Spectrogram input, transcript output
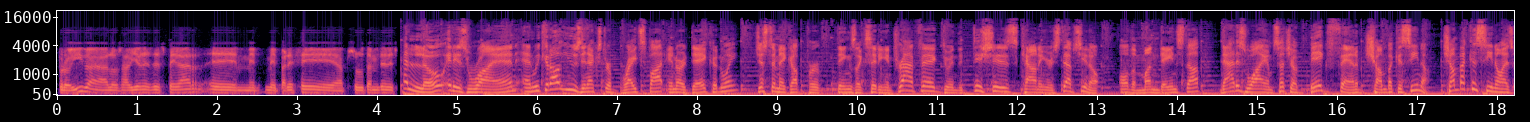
prohíba a los aviones despegar eh, me, me parece absolutamente Hello, it is Ryan, and we could all use an extra bright spot in our day, couldn't we? Just to make up for things like sitting in traffic, doing the dishes, counting your steps, you know, all the mundane stuff. That is why I'm such a big fan of Chumba Casino. Chumba Casino has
